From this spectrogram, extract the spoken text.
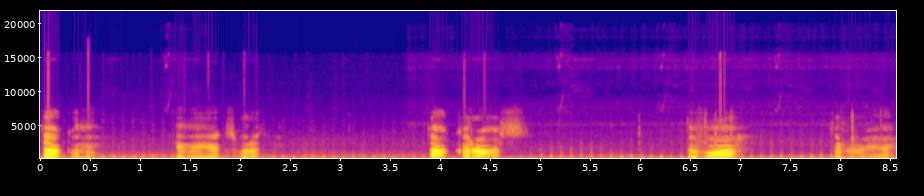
Так, а ну. Йому як збирати? Так, раз. Два. Три.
